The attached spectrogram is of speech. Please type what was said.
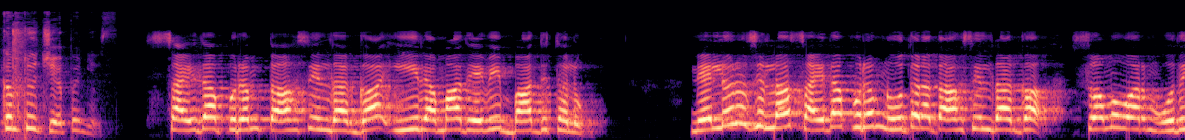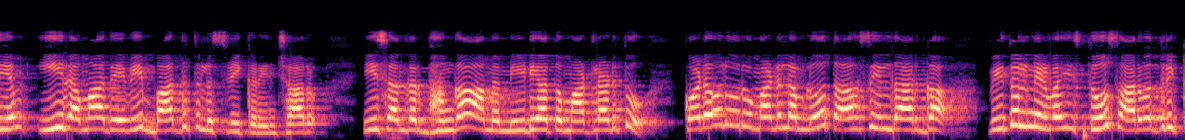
Welcome to JP news Saidapuram తహసీల్దార్గా ఈ రమాదేవి బాధ్యతలు. నెల్లూరు జిల్లా సైదాపురం నూతన తహసీల్దార్గా సోమవారం ఉదయం ఈ రమాదేవి బాధ్యతలు స్వీకరించారు. ఈ సందర్భంగా ఆమె మీడియాతో మాట్లాడుతూ కొడవలూరు మండలంలో తహసీల్దార్గా విధులు నిర్వహిస్తూ సార్వత్రిక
